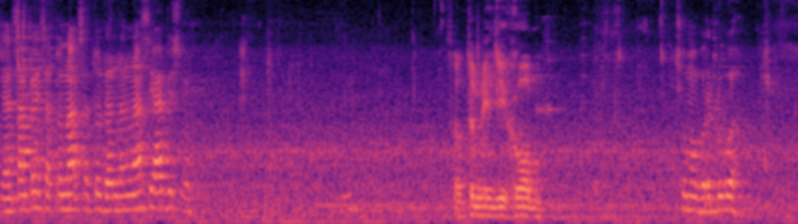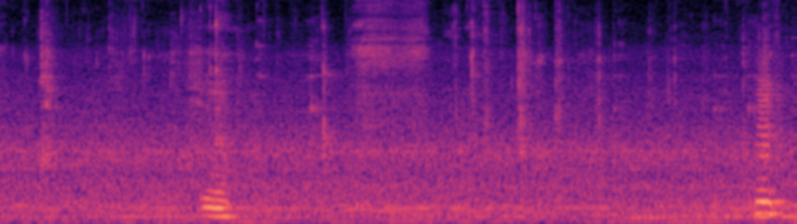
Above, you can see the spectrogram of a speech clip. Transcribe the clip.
Jangan sampai satu nak satu dandang nasi habis loh. Satu magicom. Cuma berdua. Hmm. Hmm.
